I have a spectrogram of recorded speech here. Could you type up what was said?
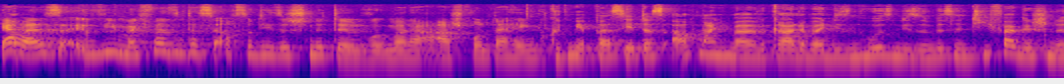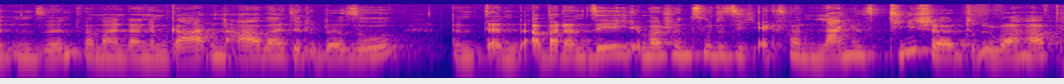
Ja, aber das ist irgendwie, manchmal sind das ja auch so diese Schnitte, wo immer der Arsch runterhängt. Gut, mir passiert das auch manchmal, gerade bei diesen Hosen, die so ein bisschen tiefer geschnitten sind, wenn man dann im Garten arbeitet oder so. Dann, dann, aber dann sehe ich immer schon zu, dass ich extra ein langes T-Shirt drüber habe.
